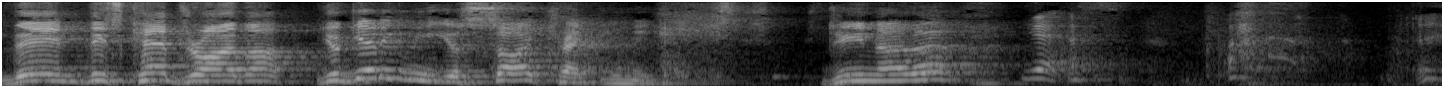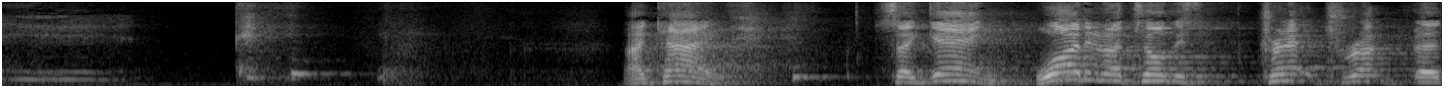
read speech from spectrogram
then this cab driver, you're getting me, you're sidetracking me. Do you know that? Yes. Okay. So, gang, why did I tell this tra- tra- uh,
